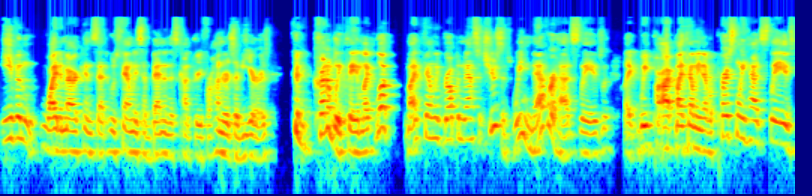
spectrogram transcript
Even white Americans that whose families have been in this country for hundreds of years could credibly claim, like, look, my family grew up in Massachusetts. We never had slaves. Like, we, my family never personally had slaves.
